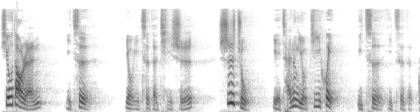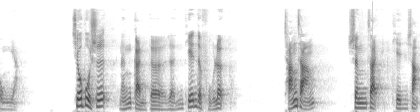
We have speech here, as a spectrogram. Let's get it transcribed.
修道人。一次又一次的乞食，施主也才能有机会一次一次的供养。修布施能感得人天的福乐，常常生在天上，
